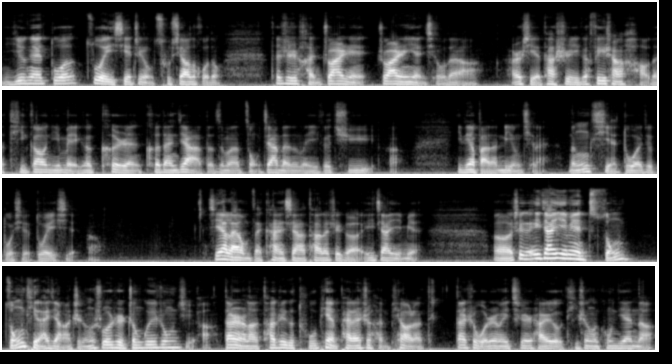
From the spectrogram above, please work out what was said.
你就应该多做一些这种促销的活动，它是很抓人抓人眼球的啊，而且它是一个非常好的提高你每个客人客单价的这么总价的这么一个区域啊，一定要把它利用起来，能写多就多写多一些啊。接下来我们再看一下它的这个 A 加页面，呃，这个 A 加页面总总体来讲啊，只能说是中规中矩啊。当然了，它这个图片拍的是很漂亮，但是我认为其实还是有提升的空间的。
